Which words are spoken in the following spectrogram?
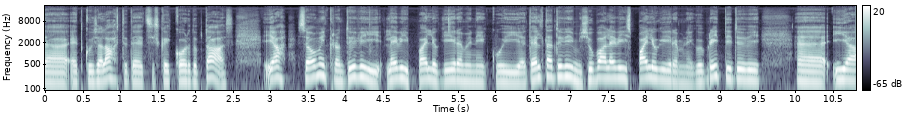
et, et kui sa lahti teed, siis kõik kordub taas. jah, see omikron tüvi levib palju kiiremini kui delta tüvi, mis juba levis palju kiiremini kui briti tüvi. ja,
